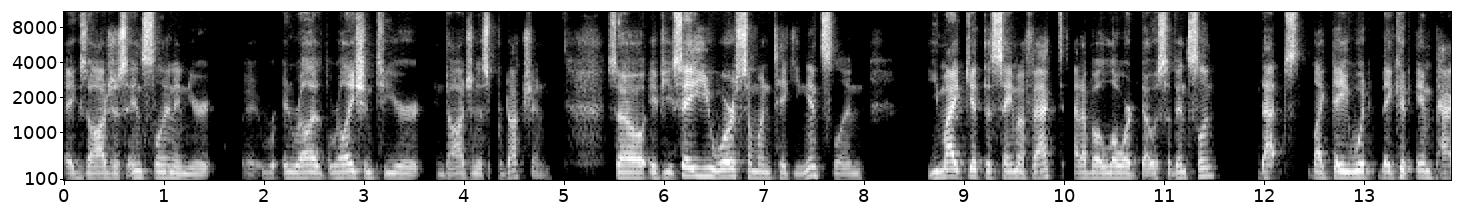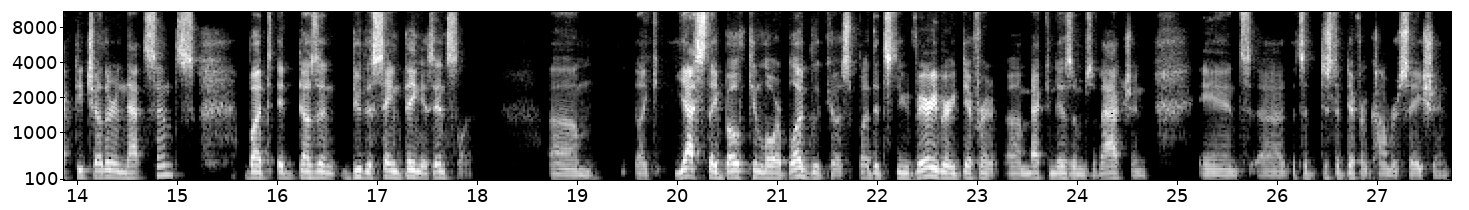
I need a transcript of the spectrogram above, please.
exogenous insulin in your in relation to your endogenous production. So if you say you were someone taking insulin, you might get the same effect out of a lower dose of insulin. That's like they would they could impact each other in that sense, but it doesn't do the same thing as insulin. Um, like yes, they both can lower blood glucose, but it's through very very different uh, mechanisms of action, and uh, it's a, just a different conversation.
